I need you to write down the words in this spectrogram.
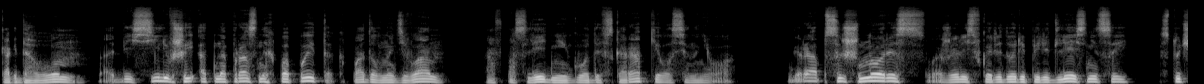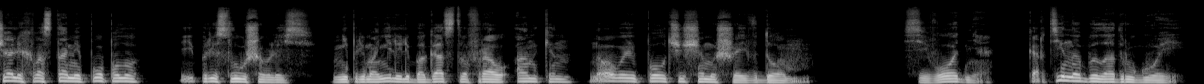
Когда он, обессилевший от напрасных попыток, падал на диван, а в последние годы вскарабкивался на него. Грабс и Шнорис ложились в коридоре перед лестницей, стучали хвостами по полу и прислушивались, не приманили ли богатство фрау Анкен новые полчища мышей в дом. Сегодня картина была другой.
